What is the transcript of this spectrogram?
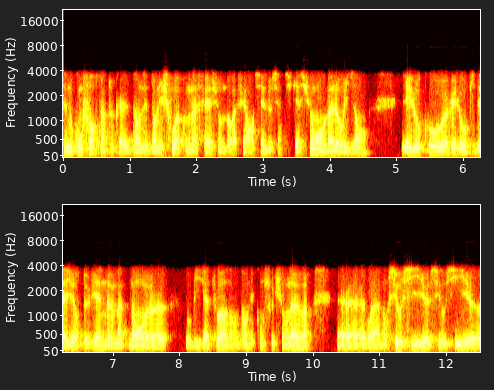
ça nous conforte en tout cas dans les, dans les choix qu'on a fait sur nos référentiels de certification en valorisant les locaux vélos qui d'ailleurs deviennent maintenant euh, obligatoire dans, les constructions neuves. Euh, voilà, donc c'est aussi, c'est aussi euh,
